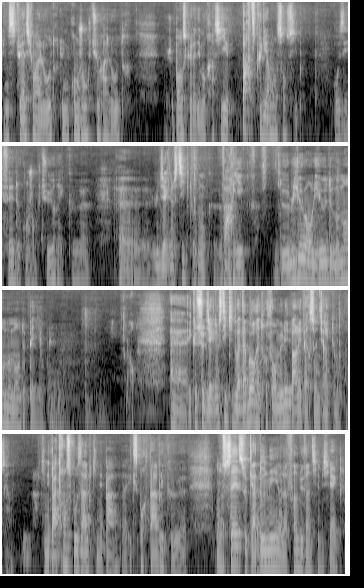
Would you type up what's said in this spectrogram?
d'une situation à l'autre, d'une conjoncture à l'autre. Je pense que la démocratie est particulièrement sensible aux effets de conjoncture et que euh, euh, le diagnostic doit donc varier de lieu en lieu, de moment en moment, de pays en pays. Euh, et que ce diagnostic doit d'abord être formulé par les personnes directement concernées, qui n'est pas transposable, qui n'est pas exportable, que on sait ce qu'a donné à la fin du XXe siècle.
